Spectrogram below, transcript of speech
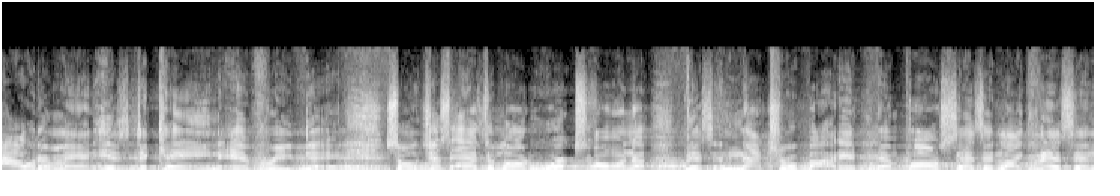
outer man is decaying every day. So just as the Lord works on uh, this natural body, and Paul says it like this in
